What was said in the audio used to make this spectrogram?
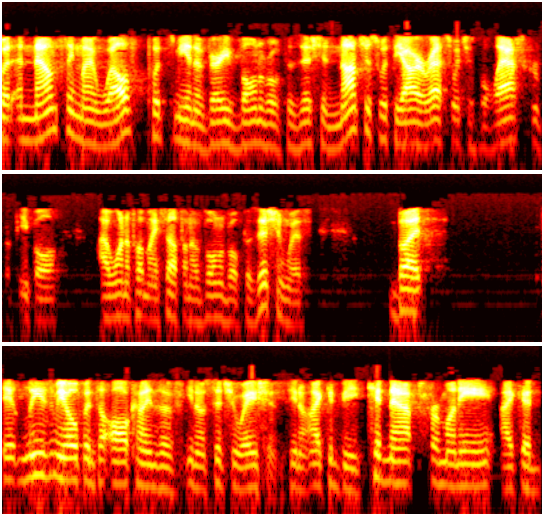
But announcing my wealth puts me in a very vulnerable position, not just with the IRS, which is the last group of people I want to put myself in a vulnerable position with, but it leaves me open to all kinds of you know situations. You know, I could be kidnapped for money. I could,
